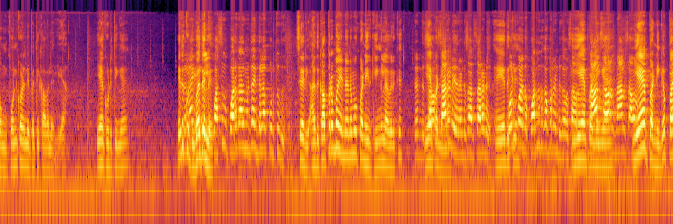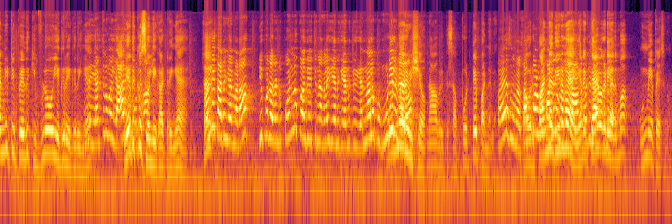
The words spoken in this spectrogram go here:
அப்போ உங்கள் பொன் குழந்தைய பற்றி கவலை இல்லையா? ஏன் கொடுத்தீங்க? எது குட்டி பதில். பசங்க பிறக்காத மட்டும் இதெல்லாம் கொடுத்தது. சரி அதுக்கப்புறமா என்னென்னமோ பண்ணியிருக்கீங்களா அவருக்கு? ஏன் பண்ணீங்க? ரெண்டு சார் சரடு. எதுக்கு? குழந்தை பிறந்ததுக்கு அப்புறம் ரெண்டு. ஏன் பண்ணீங்க. ஏன் பண்ணீங்க? பண்ணிட்டு இப்போ எதுக்கு இவ்வளோ எகிறு எகுறீங்க? எடுத்துட்டு போய் யாருக்கு எதுக்கு சொல்லி காட்டுறீங்க? சொல்லி காட்டுங்க மேடம். இப்போ நான் ரெண்டு பொண்ணு குழந்தை வச்சுனாங்களே எனக்கு எனக்கு என்னால இப்போ முடியல இன்னொரு. விஷயம். நான் அவருக்கு சப்போர்ட்டே பண்ணல. மேடம். அவர் பண்ணது இருங்க எனக்கு தேவை கிடையாதுமா உண்மையை பேசணும்.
